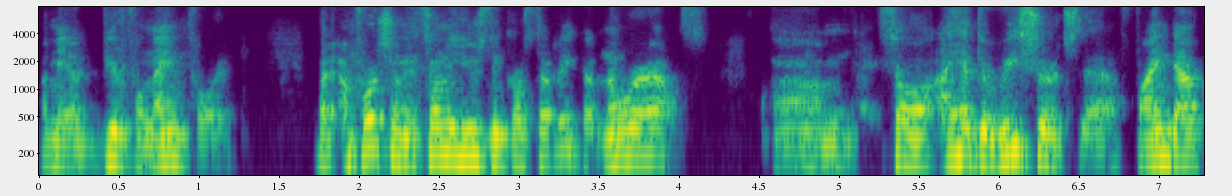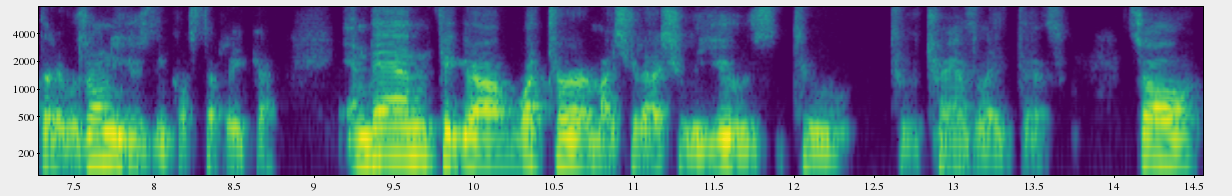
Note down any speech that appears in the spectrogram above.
I mean, a beautiful name for it. But unfortunately, it's only used in Costa Rica, nowhere else. Um, so I had to research that, find out that it was only used in Costa Rica, and then figure out what term I should actually use to, to translate this. So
